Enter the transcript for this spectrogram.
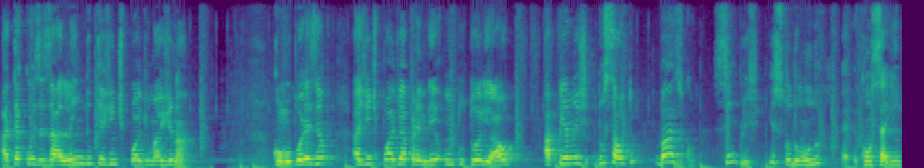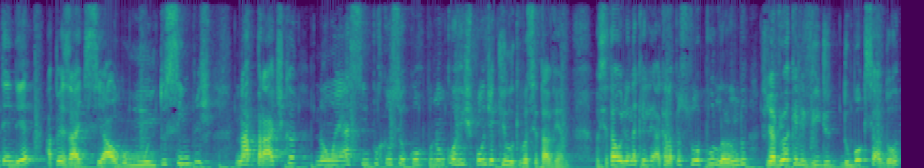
até coisas além do que a gente pode imaginar. Como por exemplo, a gente pode aprender um tutorial apenas do salto básico, simples. Isso todo mundo é, consegue entender, apesar de ser algo muito simples. Na prática, não é assim porque o seu corpo não corresponde àquilo que você está vendo. Você está olhando aquele, aquela pessoa pulando. Você já viu aquele vídeo do boxeador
